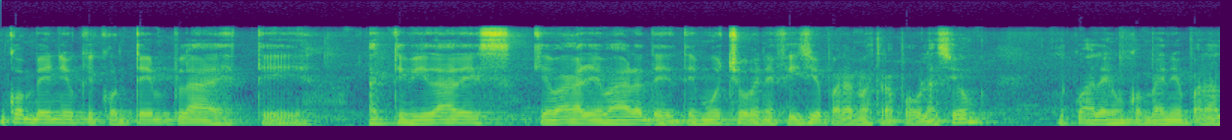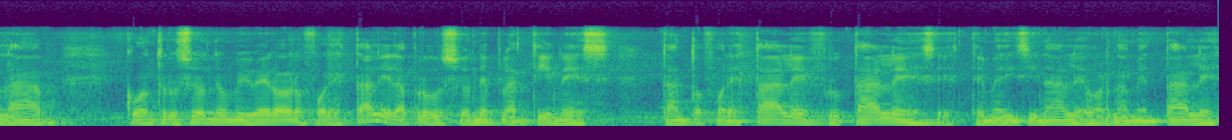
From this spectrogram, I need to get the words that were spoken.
Un convenio que contempla este, actividades que van a llevar de, de mucho beneficio para nuestra población, el cual es un convenio para la construcción de un vivero agroforestal y la producción de plantines tanto forestales, frutales, este, medicinales, ornamentales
